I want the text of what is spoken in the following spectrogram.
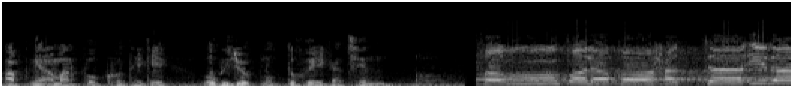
আপনি আমার পক্ষ থেকে অভিযোগ মুক্ত হয়ে গেছেন فانطلقا حتى إذا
